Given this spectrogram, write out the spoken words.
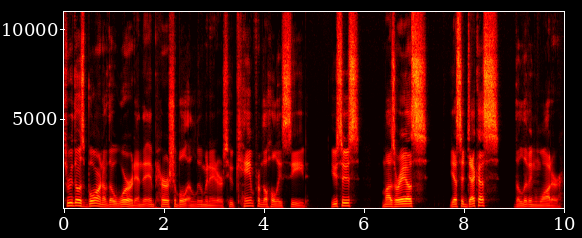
through those born of the Word and the imperishable illuminators who came from the holy seed. Eusus, Mazareus, Yesedecus, the living water.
